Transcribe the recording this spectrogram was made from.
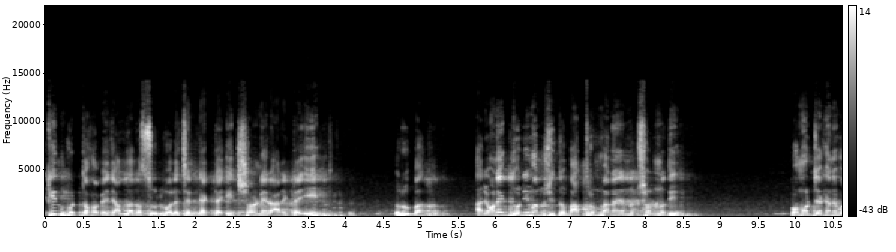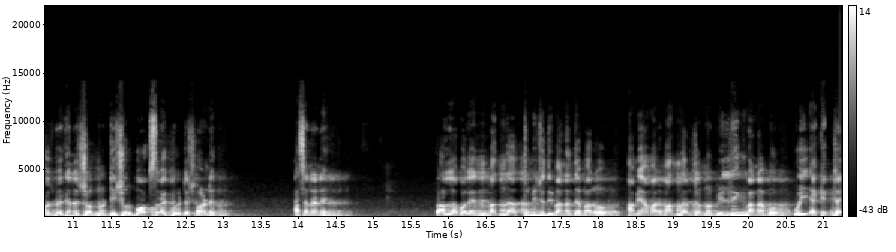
একিন করতে হবে যে আল্লাহ রসুল বলেছেন, একটা ইট স্বর্ণের, আরেকটা ইট রূপা আরে অনেক ধনী মানুষই তো, বাথরুম বানায় স্বর্ণ দিয়ে। কমর যেখানে বসবে এখানে স্বর্ণ, টিস্যুর বক্স রাখবে ওটা স্বর্ণের। আছে না নেই? তো আল্লাহ বলেন, বান্দা, তুমি যদি বানাতে পারো, আমি আমার বান্দার জন্য বিল্ডিং বানাবো, ওই এক একটা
